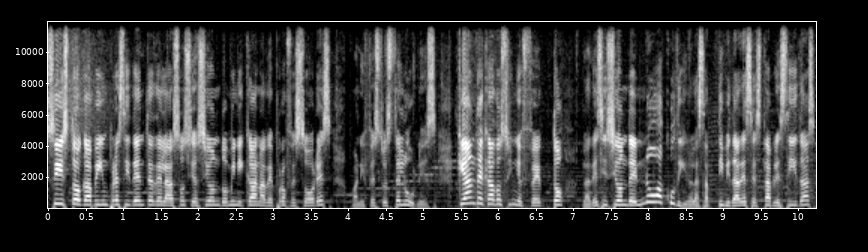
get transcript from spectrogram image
Sisto Gavín, presidente de la Asociación Dominicana de Profesores, manifestó este lunes que han dejado sin efecto la decisión de no acudir a las actividades establecidas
